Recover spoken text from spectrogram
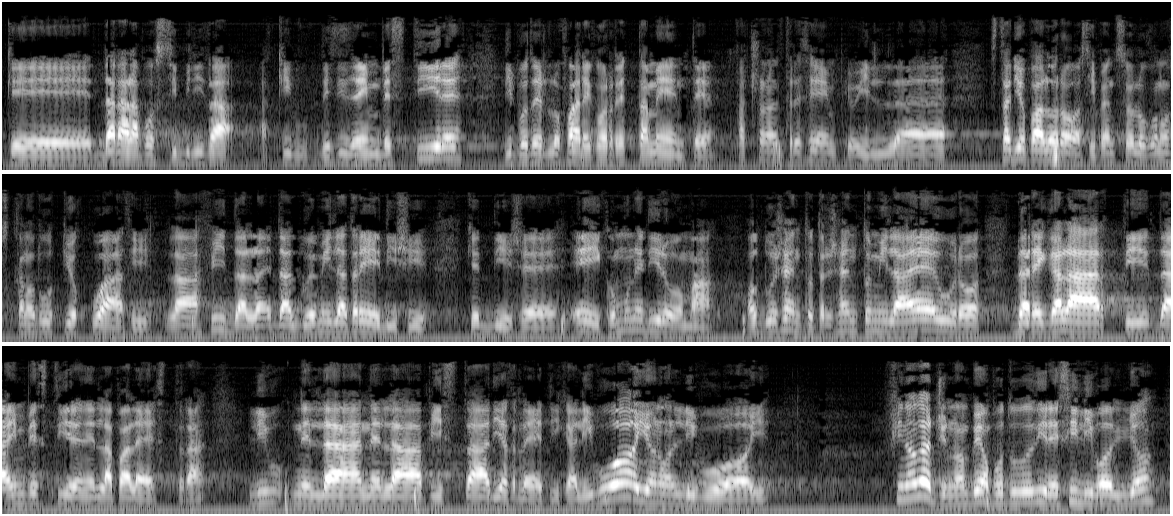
che darà la possibilità a chi desidera investire di poterlo fare correttamente. Faccio un altro esempio, il eh, Stadio Paolo Rosi, penso lo conoscano tutti o quasi, la FID è dal 2013 che dice ehi Comune di Roma ho 200-300 mila euro da regalarti, da investire nella palestra, li, nella, nella pista di atletica, li vuoi o non li vuoi? Fino ad oggi non abbiamo potuto dire sì li voglio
